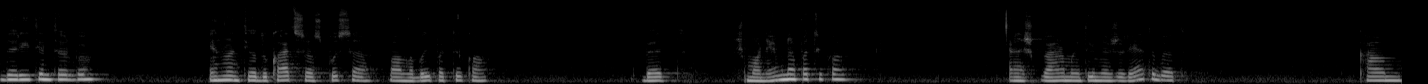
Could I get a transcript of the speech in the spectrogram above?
daryti interviu. Einant į edukacijos pusę man labai patiko, bet žmonėm nepatiko. Aišku, galima į tai nežiūrėti, bet kam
